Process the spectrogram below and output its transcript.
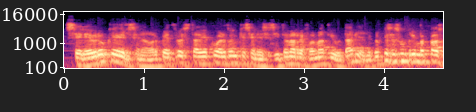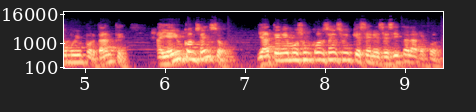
Celebro que el senador Petro está de acuerdo en que se necesita una reforma tributaria. Yo creo que ese es un primer paso muy importante. Ahí hay un consenso. Ya tenemos un consenso en que se necesita la reforma.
